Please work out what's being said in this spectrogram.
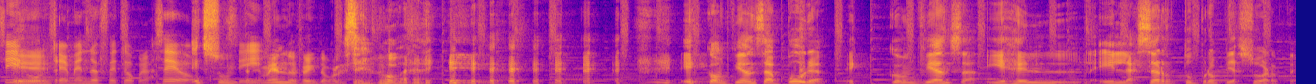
Sí, Eh, un tremendo efecto placebo. es un Sí. tremendo efecto placebo para mí. es confianza pura, es confianza y es el, el hacer tu propia suerte.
